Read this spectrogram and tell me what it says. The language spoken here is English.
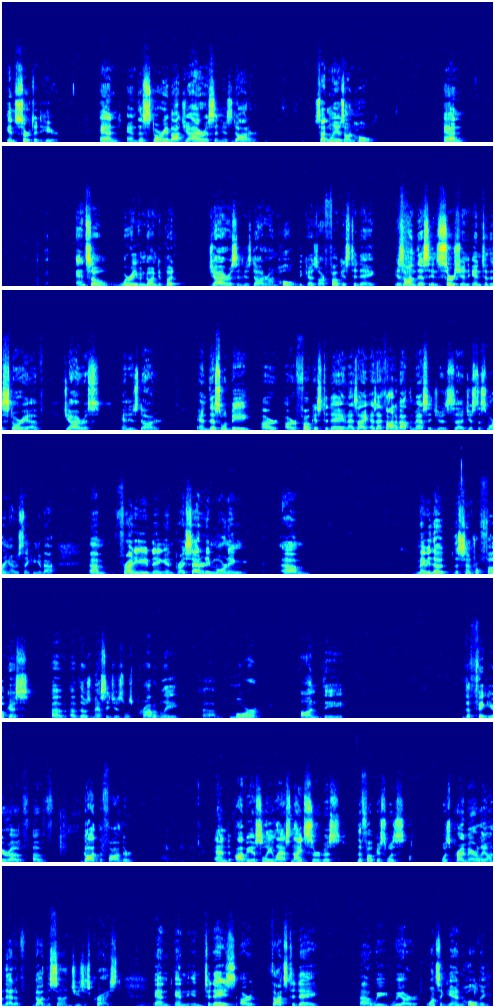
inserted here. And, and this story about Jairus and his daughter suddenly is on hold. And, and so we're even going to put Jairus and his daughter on hold because our focus today is on this insertion into the story of Jairus and his daughter. And this will be our our focus today. And as I as I thought about the messages uh, just this morning, I was thinking about um, Friday evening and probably Saturday morning. Um, maybe the the central focus of of those messages was probably um, more on the the figure of of God the Father and obviously, last night's service, the focus was was primarily on that of God the Son, Jesus Christ. And and in today's our thoughts today, uh, we we are once again holding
